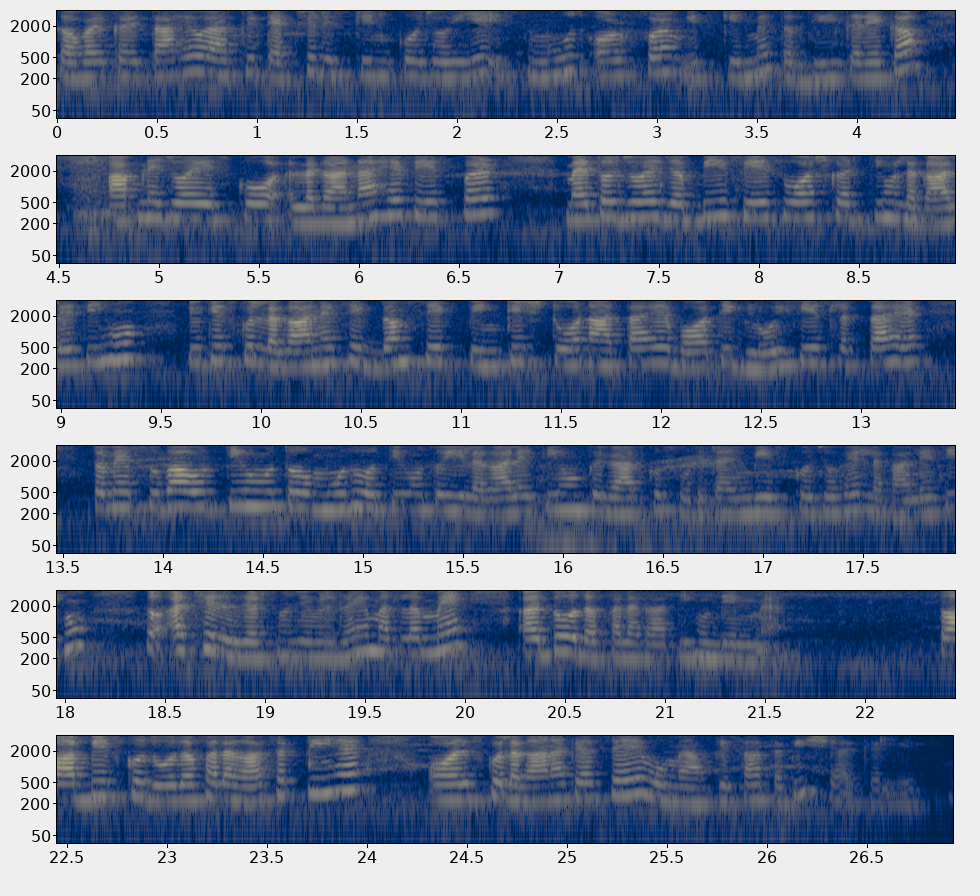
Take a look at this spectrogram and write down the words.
कवर करता है और आपकी टेक्सचर्ड स्किन को जो है ये स्मूथ और फर्म स्किन में तब्दील करेगा। आपने जो है इसको लगाना है फेस पर। मैं तो जो है जब भी फेस वॉश करती हूँ, लगा लेती हूँ, क्योंकि इसको लगाने से एकदम से एक पिंकिश टोन आता है, बहुत ही ग्लोई फेस लगता है। तो मैं सुबह उठती हूँ तो मुँह धोती हूँ तो ये लगा लेती हूँ, फिर रात को सोते टाइम भी इसको जो है लगा लेती हूँ। तो अच्छे रिज़ल्ट मुझे मिल रहे हैं। मतलब मैं दो दफ़ा लगाती हूँ दिन में। तो आप भी इसको दो दफ़ा लगा सकती हैं और इसको लगाना कैसे है वो मैं आपके साथ अभी शेयर कर लेती हूँ।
